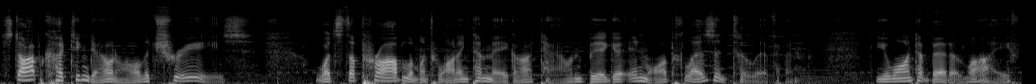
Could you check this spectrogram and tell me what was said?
Stop cutting down all the trees. What's the problem with wanting to make our town bigger and more pleasant to live in? You want a better life,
